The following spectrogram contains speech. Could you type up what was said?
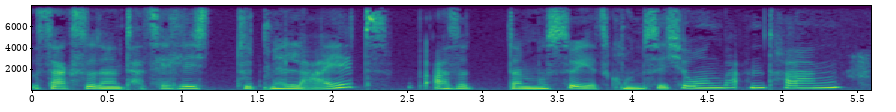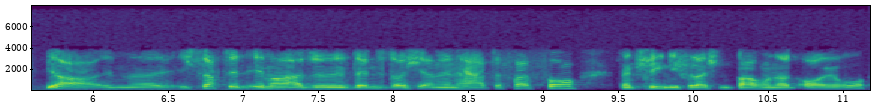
sagst du dann tatsächlich, tut mir leid? Also dann musst du jetzt Grundsicherung beantragen? Ja, äh, ich sage denen immer, also wendet euch an den Härtefallfonds, dann kriegen die vielleicht ein paar hundert Euro.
